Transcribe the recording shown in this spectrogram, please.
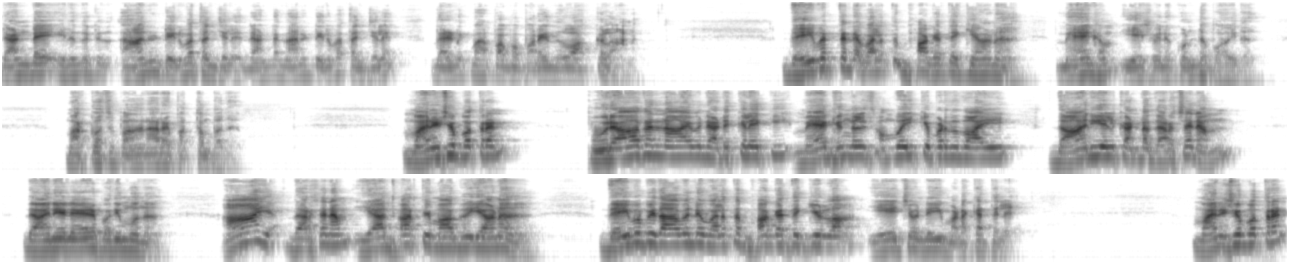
രണ്ട് ഇരുന്നൂറ്റി നാനൂറ്റി ഇരുപത്തഞ്ചിൽ രണ്ട് നാനൂറ്റി ഇരുപത്തഞ്ചിൽ ബെനഡിക് മാർപ്പാപ്പ പറയുന്നത് വാക്കുകളാണ്. ദൈവത്തിന്റെ വലത്ത് ഭാഗത്തേക്കാണ് മേഘം യേശുവിനെ കൊണ്ടുപോയത്. മർക്കോസ് പതിനാറ് പത്തൊമ്പത്. മനുഷ്യപുത്രൻ പുരാതനായവന്റെ അടുക്കലേക്ക് മേഘങ്ങൾ സംഭവിക്കപ്പെടുന്നതായി ദാനിയൽ കണ്ട ദർശനം ദാനിയൽ ഏഴ് പതിമൂന്ന്. ആ ദർശനം യാഥാർത്ഥ്യമാകുകയാണ് ദൈവപിതാവിന്റെ വലത്ത് ഭാഗത്തേക്കുള്ള യേശുവിന്റെ ഈ മടക്കത്തിൽ മനുഷ്യപുത്രൻ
